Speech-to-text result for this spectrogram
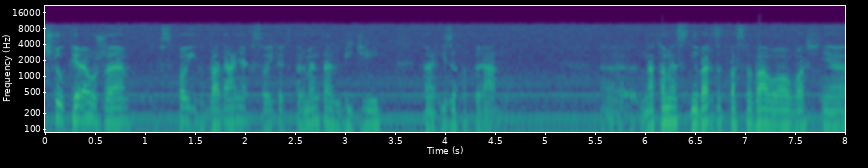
się upierał, że w swoich badaniach, w swoich eksperymentach widzi e, izotopy radu. E, Natomiast nie bardzo pasowało właśnie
